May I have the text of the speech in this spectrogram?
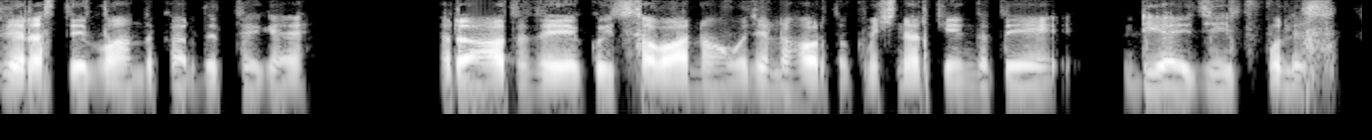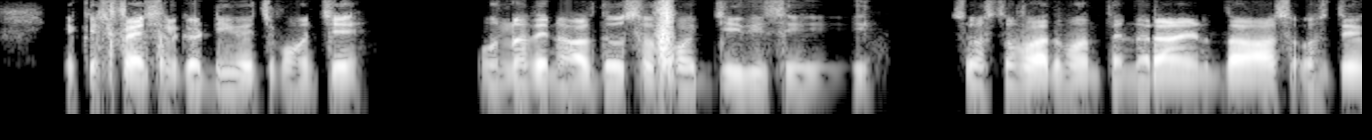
ਦੇ ਰਸਤੇ ਬੰਦ ਕਰ ਦਿੱਤੇ ਗਏ। ਰਾਤ ਦੇ ਕੋਈ 9:30 ਵਜੇ ਲਾਹੌਰ ਤੋਂ ਕਮਿਸ਼ਨਰ ਕਿੰਗ ਤੇ ਡੀਆਈਜੀ ਪੁਲਿਸ ਇੱਕ ਸਪੈਸ਼ਲ ਗੱਡੀ ਵਿੱਚ ਪਹੁੰਚੇ। ਉਹਨਾਂ ਦੇ ਨਾਲ 200 ਫੌਜੀ ਵੀ ਸੀ। ਸੋ ਉਸ ਤੋਂ ਬਾਅਦ ਮੰਤ ਨਰਾਇਣ ਦਾਸ ਉਸ ਦੇ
